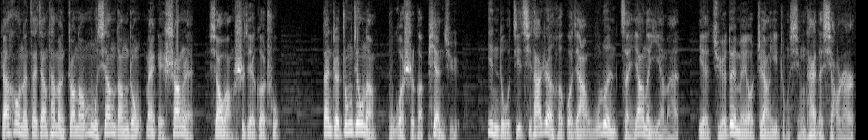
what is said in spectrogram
然后呢，再将它们装到木箱当中，卖给商人，销往世界各处。但这终究呢，不过是个骗局。印度及其他任何国家，无论怎样的野蛮，也绝对没有这样一种形态的小人儿。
